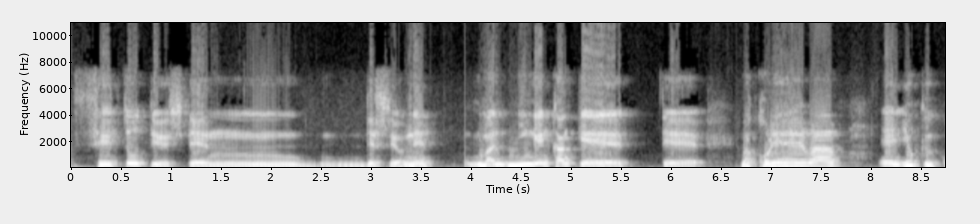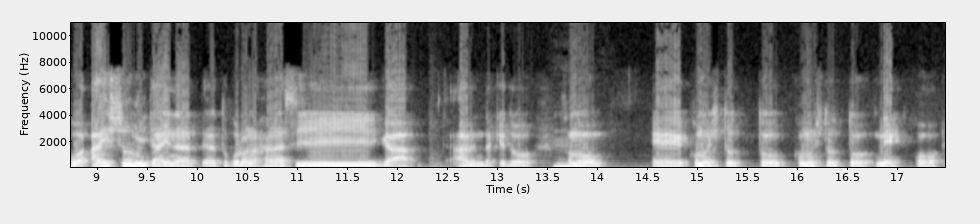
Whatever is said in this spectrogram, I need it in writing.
成長っていう視点ですよね。まあ、人間関係って、まあ、これは、えーよくこう相性みたいなところの話があるんだけど、うんその、えーこの人とこの人とね、こう、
